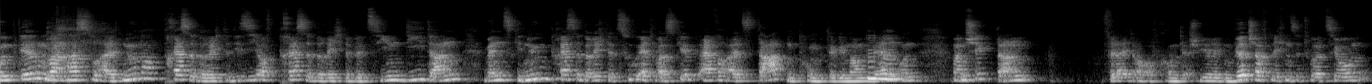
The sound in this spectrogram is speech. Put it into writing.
Und irgendwann hast du halt nur noch Presseberichte, die sich auf Presseberichte beziehen, die dann, wenn es genügend Presseberichte zu etwas gibt, einfach als Datenpunkte genommen mhm. werden. Und man schickt dann, vielleicht auch aufgrund der schwierigen wirtschaftlichen Situation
